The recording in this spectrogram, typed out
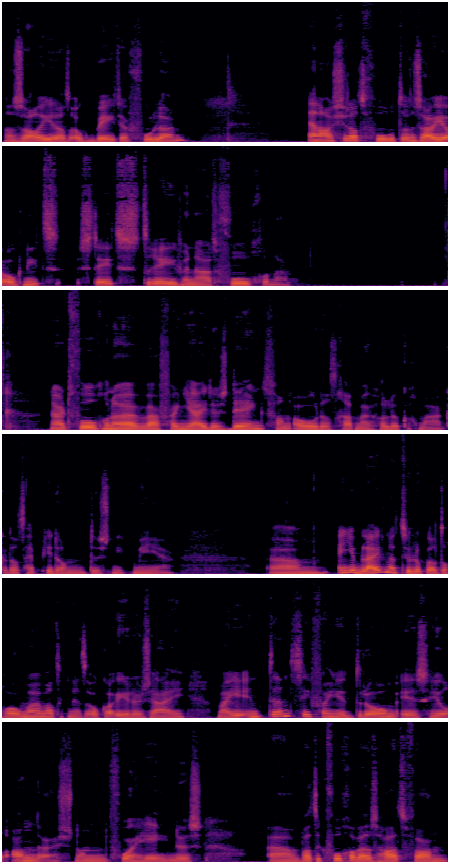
dan zal je dat ook beter voelen. En als je dat voelt, dan zou je ook niet steeds streven naar het volgende naar het volgende waarvan jij dus denkt van oh dat gaat mij gelukkig maken. Dat heb je dan dus niet meer. Ehm, en je blijft natuurlijk wel dromen, wat ik net ook al eerder zei. Maar je intentie van je droom is heel anders dan voorheen. Dus ehm, wat ik vroeger wel eens had van,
